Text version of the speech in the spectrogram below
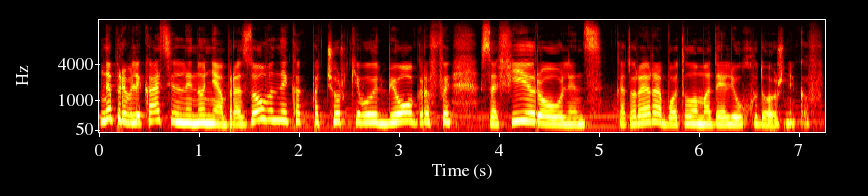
на привлекательной, но не образованной, как подчеркивают биографы, Софии Роулинс, которая работала моделью у художников.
